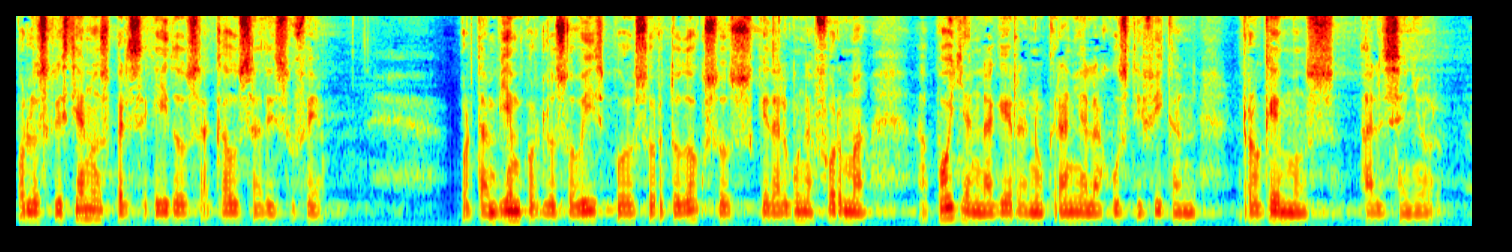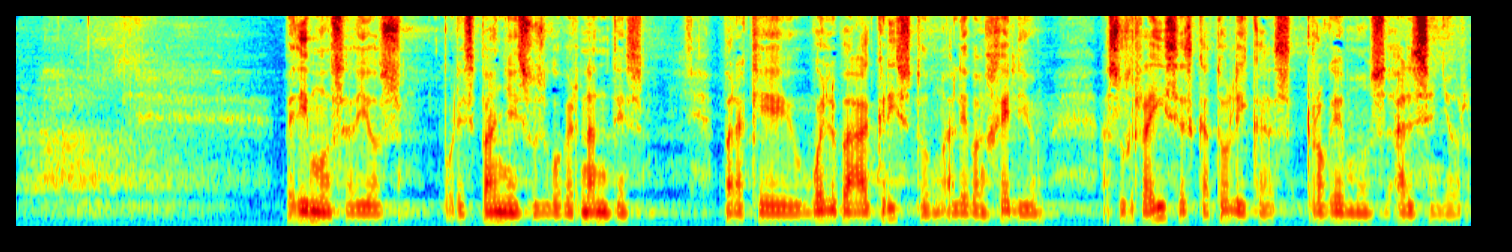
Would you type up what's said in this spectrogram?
por los cristianos perseguidos a causa de su fe, por también por los obispos ortodoxos que de alguna forma apoyan la guerra en Ucrania, la justifican, roguemos al Señor. Pedimos a Dios por España y sus gobernantes, para que vuelva a Cristo, al Evangelio, a sus raíces católicas, roguemos al Señor.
